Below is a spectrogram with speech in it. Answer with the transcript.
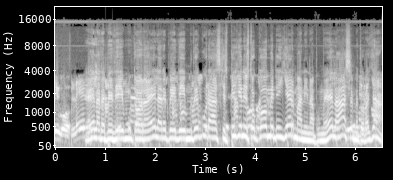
λίγο. Λένε Έλα ρε παιδί μου τώρα, έλα ρε παιδί μου, δεν κουράστηκες. Πήγαινες στο Comedy Germany να πούμε. Έλα, άσε με τώρα, γεια.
